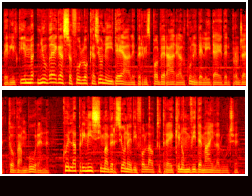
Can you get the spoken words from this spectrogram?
Per il team, New Vegas fu l'occasione ideale per rispolverare alcune delle idee del progetto Van Buren, quella primissima versione di Fallout 3 che non vide mai la luce.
